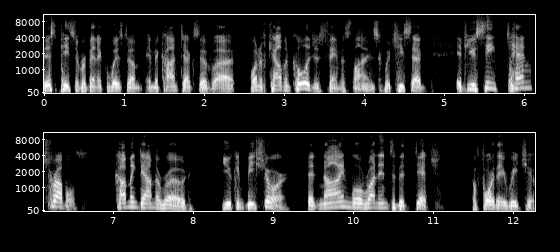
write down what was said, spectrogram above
this piece of rabbinic wisdom in the context of uh, one of Calvin Coolidge's famous lines, which he said, If you see 10 troubles coming down the road, you can be sure that nine will run into the ditch before they reach you.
